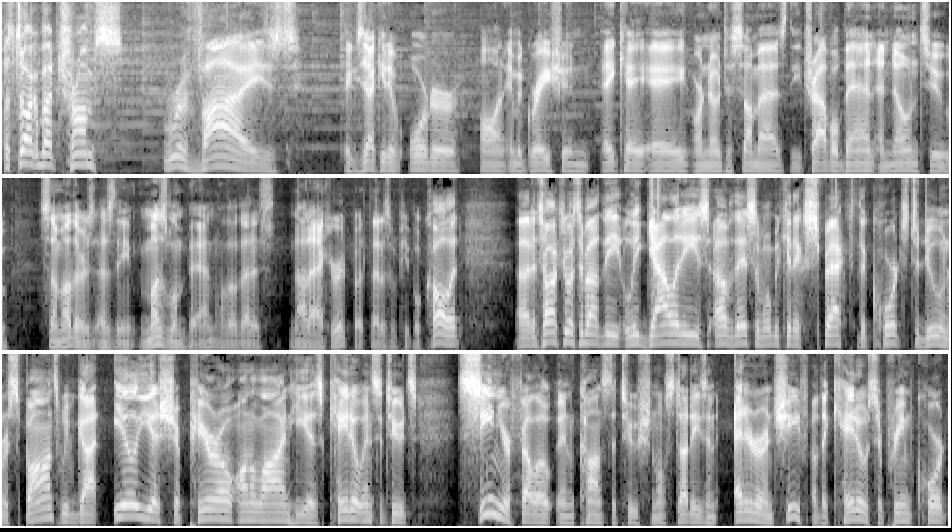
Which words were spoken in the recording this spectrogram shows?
Let's talk about Trump's revised executive order on immigration, aka, or known to some as the travel ban, and known to some others as the Muslim ban, although that is not accurate, but that is what people call it. Uh, to talk to us about the legalities of this and what we can expect the courts to do in response, we've got Ilya Shapiro on the line. He is Cato Institute's senior fellow in constitutional studies and editor in chief of the Cato Supreme Court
